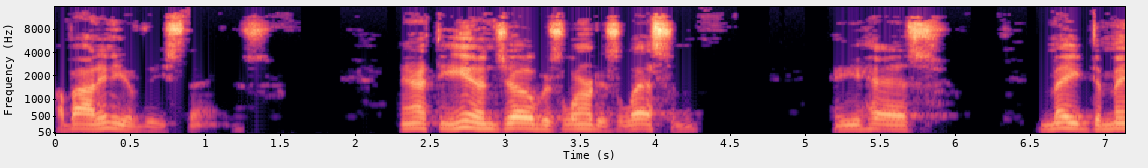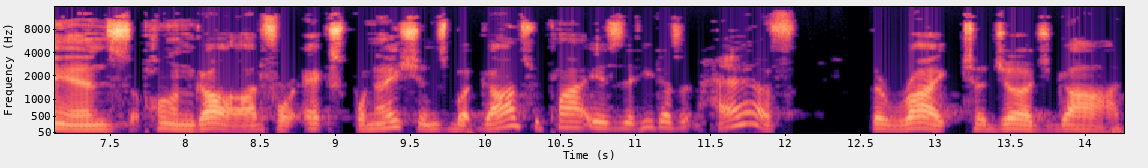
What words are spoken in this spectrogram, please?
about any of these things? Now at the end, Job has learned his lesson. He has made demands upon God for explanations, but God's reply is that he doesn't have the right to judge God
